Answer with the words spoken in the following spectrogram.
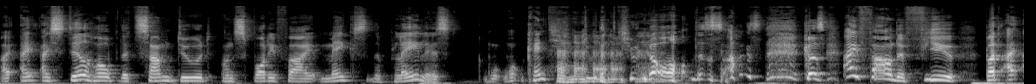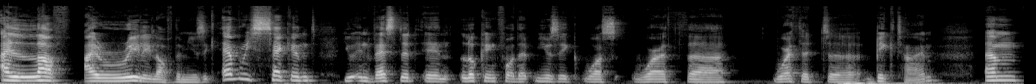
I, I, I still hope that some dude on Spotify makes the playlist can't you do that? you know all the songs because I found a few, but I, I love I really love the music. Every second you invested in looking for that music was worth uh, worth it uh, big time. Um,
